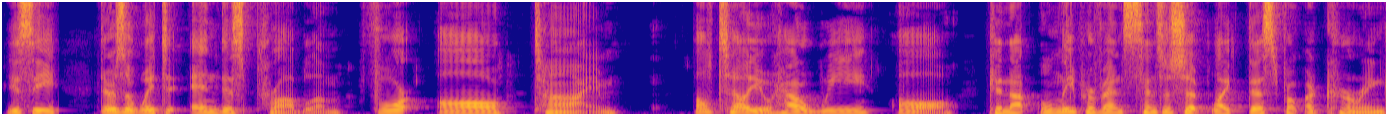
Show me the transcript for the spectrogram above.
You see, there's a way to end this problem for all time. I'll tell you how we all can not only prevent censorship like this from occurring,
